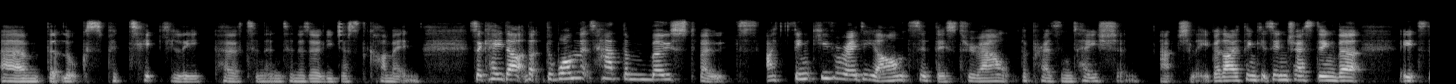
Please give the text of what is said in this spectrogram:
um, that looks particularly pertinent and has only just come in. So Kedar, the, the one that's had the most votes, I think you've already answered this throughout the presentation actually, but I think it's interesting that it's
